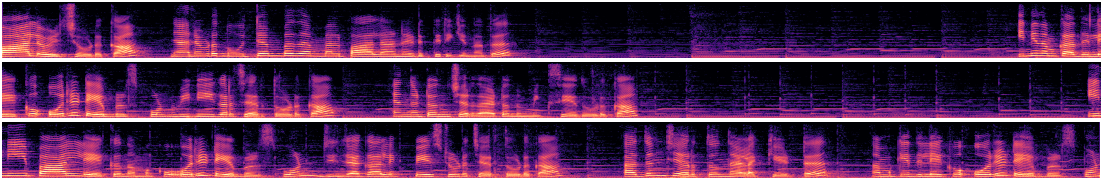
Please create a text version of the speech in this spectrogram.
പാൽ ഒഴിച്ചു കൊടുക്കാം. ഞാനിവിടെ നൂറ്റമ്പത് എം എൽ പാലാണ് എടുത്തിരിക്കുന്നത്. ഇനി നമുക്കതിലേക്ക് ഒരു ടേബിൾ സ്പൂൺ വിനീഗർ ചേർത്ത് കൊടുക്കാം. എന്നിട്ടൊന്ന് ചെറുതായിട്ടൊന്ന് മിക്സ് ചെയ്ത് കൊടുക്കാം. ഇനി ഈ പാലിലേക്ക് നമുക്ക് ഒരു ടേബിൾ സ്പൂൺ ജിഞ്ചർ ഗാർലിക് പേസ്റ്റ് കൂടെ ചേർത്ത് കൊടുക്കാം. അതും ചേർത്തൊന്ന് ഇളക്കിയിട്ട് നമുക്കിതിലേക്ക് ഒരു ടേബിൾ സ്പൂൺ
